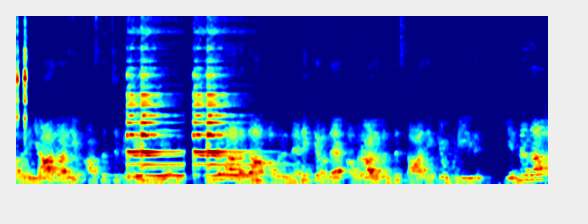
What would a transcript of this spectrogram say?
அவரை யாராலையும் அசைச்சுக்கவே முடியாது. இதனாலதான் அவர் நினைக்கிறத அவரால் வந்து சாதிக்க முடியுது. என்னதான்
